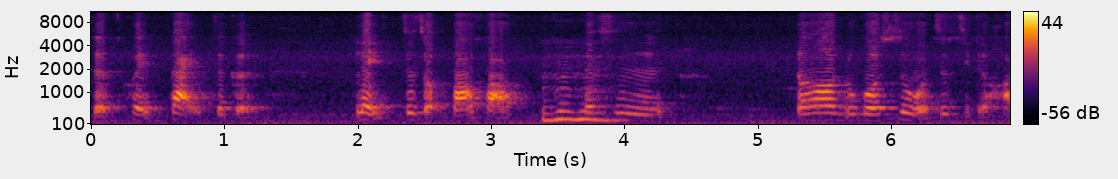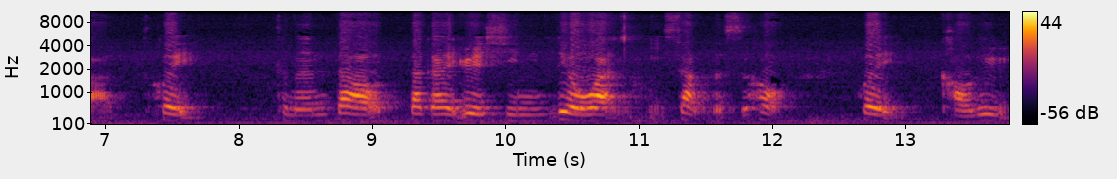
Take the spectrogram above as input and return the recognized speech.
人会带这个类这种包包，嗯哼但是然后如果是我自己的话，会可能到大概月薪六万以上的时候，会考虑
